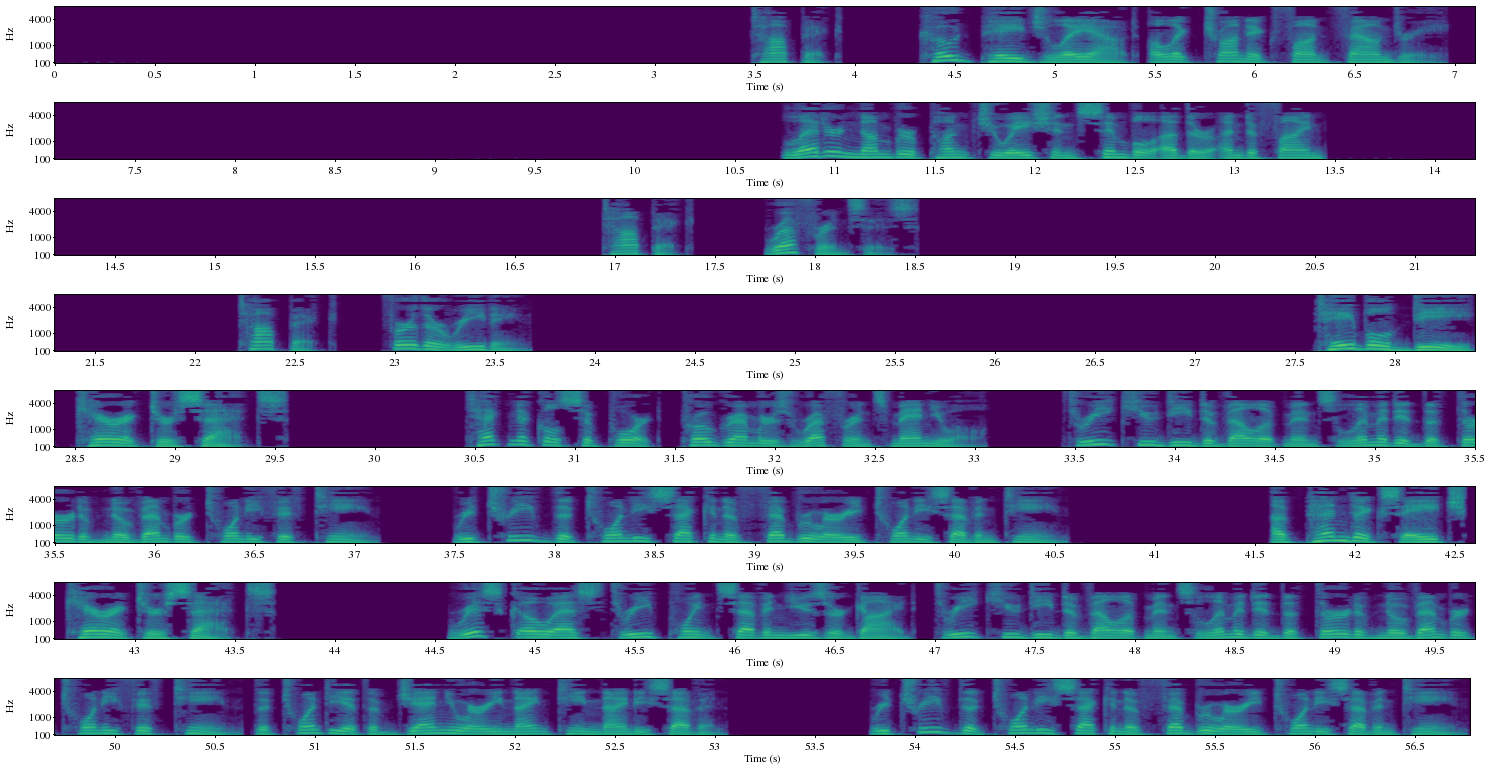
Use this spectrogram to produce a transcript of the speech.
Topic. Code page layout Electronic Font Foundry Letter number punctuation symbol other undefined Topic. References Topic. Further reading Table D – Character sets. Technical support – Programmer's Reference Manual. 3QD Developments Limited 3 November 2015. Retrieved 22 February 2017. Appendix H – Character sets. RISC OS 3.7 User Guide, 3QD Developments Limited 3 November 2015 the 20th of January 1997. Retrieved the 22nd of February 2017.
